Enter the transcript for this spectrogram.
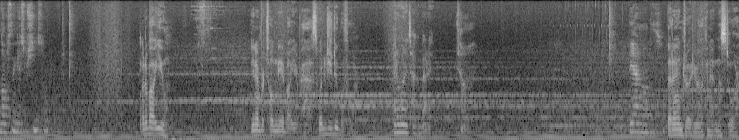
Norse'un geçmişini sor. What about you? You never told me about your past. What did you do before? I don't want to talk about it. Diğer North. That android you were looking at in the store.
